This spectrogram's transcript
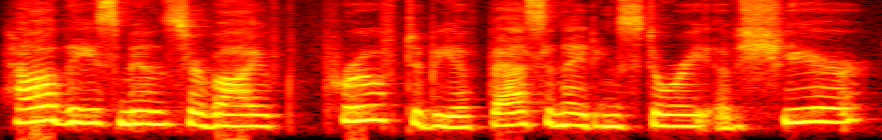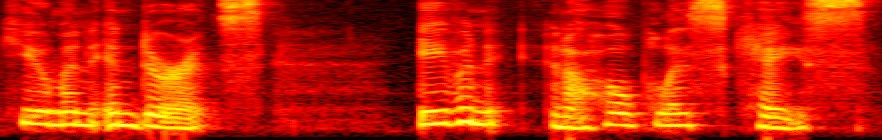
How these men survived proved to be a fascinating story of sheer human endurance, even in a hopeless case.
